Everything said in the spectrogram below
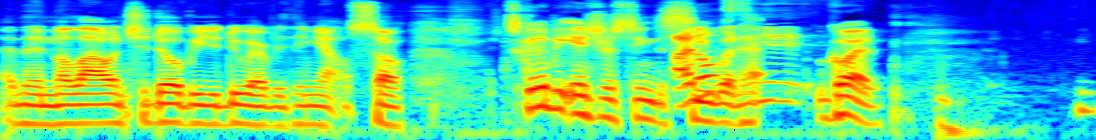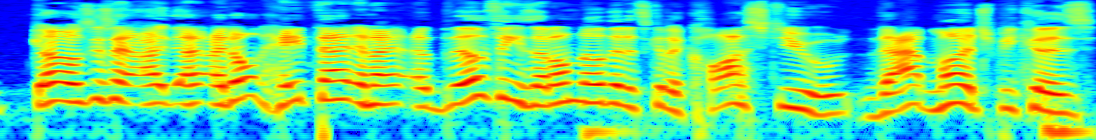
and then allowing Chidobe to do everything else. So it's going to be interesting to see what. Ha- Go ahead. I was gonna say I I- don't hate that, and I the other thing is I don't know that it's gonna cost you that much because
